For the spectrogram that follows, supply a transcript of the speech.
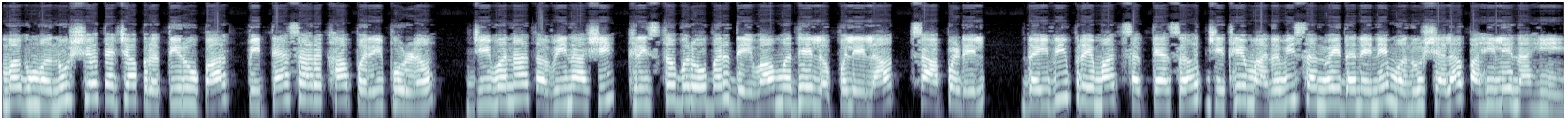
मग मनुष्य त्याच्या प्रतिरूपात पित्यासारखा परिपूर्ण जीवनात अविनाशी ख्रिस्तबरोबर देवामध्ये लपलेला सापडेल दैवी प्रेमात सत्यासह जिथे मानवी संवेदनेने मनुष्याला पाहिले नाही.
